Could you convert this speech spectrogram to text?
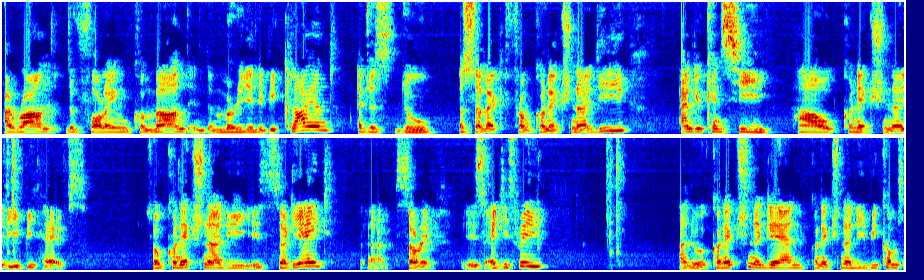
I run the following command in the MariaDB client. I just do a select from connection ID, and you can see how connection ID behaves. So connection ID is 38, uh, sorry, is 83. I do a connection again, connection ID becomes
